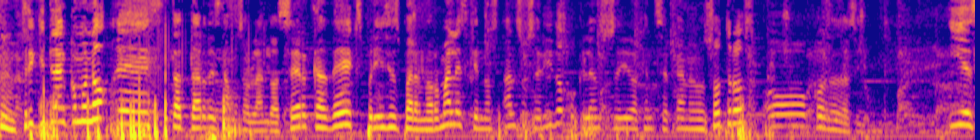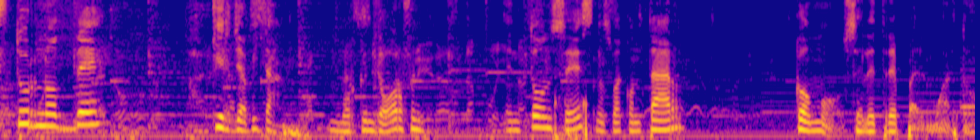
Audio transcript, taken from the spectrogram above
Estamos en como no. Esta tarde estamos hablando acerca de experiencias paranormales que nos han sucedido o que le han sucedido a gente cercana a nosotros o cosas así. Y es turno de Kirjavita Morgendorfen. Entonces nos va a contar cómo se le trepa el muerto.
